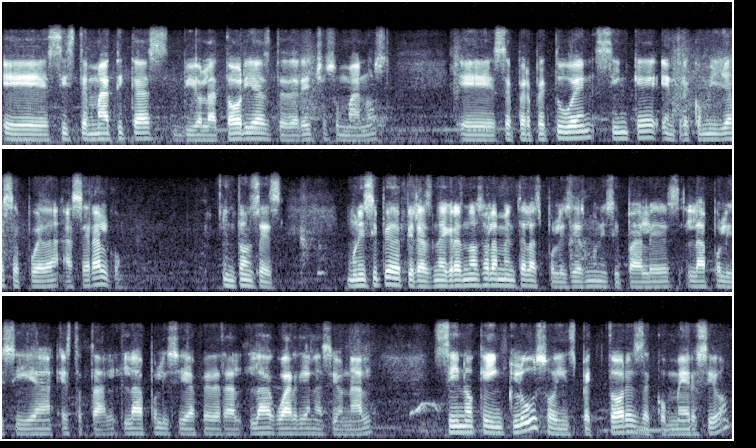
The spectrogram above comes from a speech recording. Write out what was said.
eh, sistemáticas violatorias de derechos humanos eh, se perpetúen sin que, entre comillas, se pueda hacer algo. Entonces, municipio de Piedras Negras, no solamente las policías municipales, la policía estatal, la policía federal, la Guardia Nacional, sino que incluso inspectores de comercio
